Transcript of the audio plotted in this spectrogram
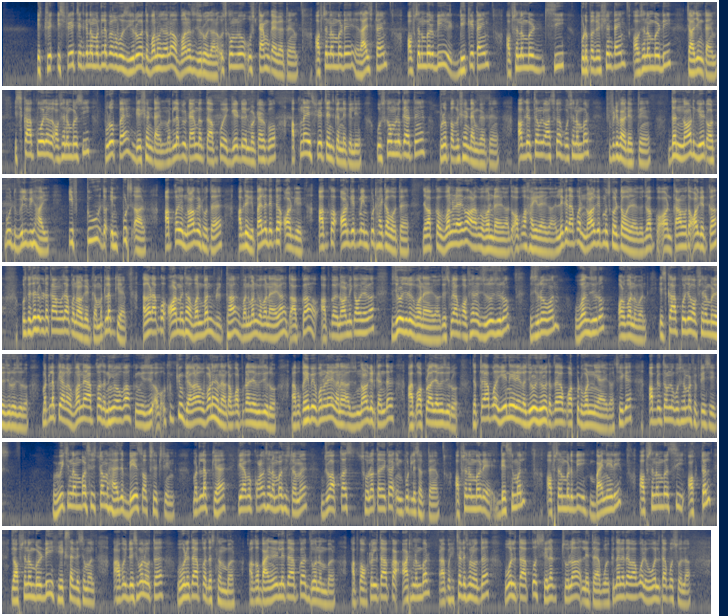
स्टेट चेंज करना मतलब अगर वो ज़ीरो है तो वन हो जाना, और वन है तो ज़ीरो हो जाना। उसको हम लोग उस टाइम को क्या कहते हैं? Option number A rise time option number B decay time option number C propagation time option number D charging time इसका आपको हो जाएगा option number C propagation time मतलब जो टाइम लगता है आपको एक गेट इन्वर्टर को अपना स्टेट चेंज करने के लिए। उसको हम लोग कहते हैं? प्रोपगेशन टाइम कहते हैं। अब देखते हैं हम लोग आज का क्वेश्चन नंबर फिफ्टी फाइव देखते हैं। The NOT gate output will be high if two the inputs are आपका जो नॉट गेट होता है, अब देखिए, पहले देखते हैं और गेट आपका और गेट में इनपुट हाई कब होता है? जब आपका वन रहेगा और आपका वन रहेगा तो आपका हाई रहेगा। लेकिन आपका नॉट गेट में उसका उल्टा हो जाएगा। जो आपका और काम होता है और गेट का, उसका जैसे उल्टा काम होता है आपका नॉर गेट का। मतलब क्या है? अगर आपको और में था वन वन था वन वन का वन आएगा तो आपका आपका नॉट में क्या हो जाएगा? ज़ीरो ज़ीरो का वन आएगा। तो इसमें आपका ऑप्शन है zero zero zero one one zero और वन वन। इसका आपको जो ऑप्शन नंबर है ज़ीरो ज़ीरो मतलब कि अगर वन है, आपका तो नहीं होगा, क्योंकि क्योंकि अगर आपको वन है ना तो आपको आउटपुट आ जाएगा ज़ीरो आपको कहीं पे वन रहेगा ना नॉट गेट के अंदर, आपको आउटपुट आ जाएगा ज़ीरो जब तक आपका ये नहीं रहेगा ज़ीरो ज़ीरो तब तक आपको आउटपुट वन नहीं आएगा, ठीक है? अब देखते हैं हम लोग question number fifty six which number system has a base of sixteen मतलब क्या है कि आपको कौन सा नंबर सिस्टम है जो आपका सोलह तरह का इनपुट ले सकता है? Option number A decimal option number B binary, option number C octal, या option number D hexadecimal आपका जो डेसिमल होता है, वो लेता है आपका दस नंबर। अगर बाइनरी लेता है आपका दो नंबर। आपका ऑक्टल लेता है आपका आठ नंबर, और आपका हेक्सा डेसिमल होता है, वो लेता है आपको सेलर सोलह लेता है आपको। कितना लेता है आपको? वो लेता है आपको सोलह।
